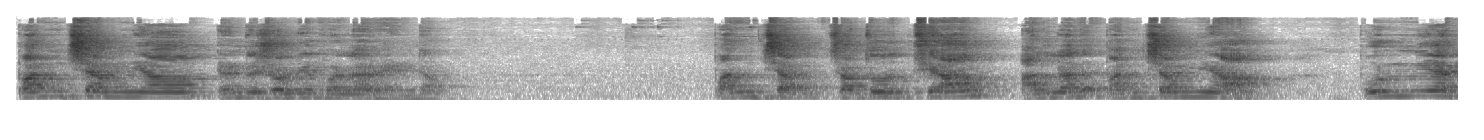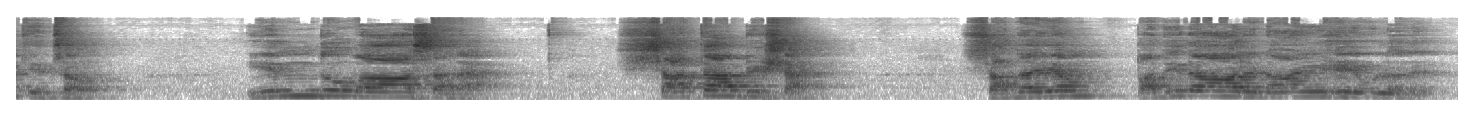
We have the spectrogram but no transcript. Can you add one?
பஞ்சம்யாம் என்று சொல்லிக் கொள்ள வேண்டும். பஞ்சம் சதுர்த்தியாம் அல்லது பஞ்சம்யாம்? புண்ணிய திசோ. இந்துவாசர சதபிஷ. சதயம் பதினாறு நாழிகை உள்ளது.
